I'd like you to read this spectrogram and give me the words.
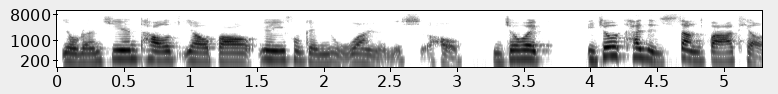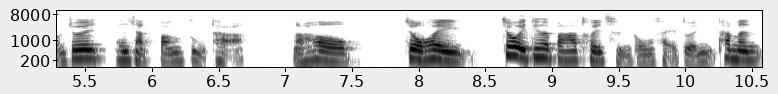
有人今天掏腰包愿意付给你五万元的时候，你就会你就会开始上发条，你就会很想帮助他，然后就会就一定会帮他推成功才对。他们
